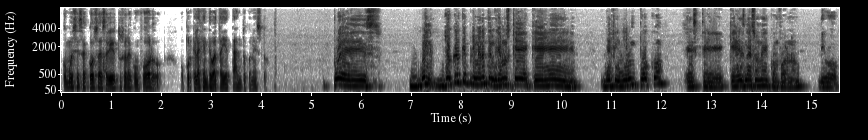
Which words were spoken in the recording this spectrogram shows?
¿cómo es esa cosa de salir de tu zona de confort o, por qué la gente batalla tanto con esto? Pues, bueno, yo creo que primero tendríamos que, definir un poco este, qué es la zona de confort, ¿no? Digo,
